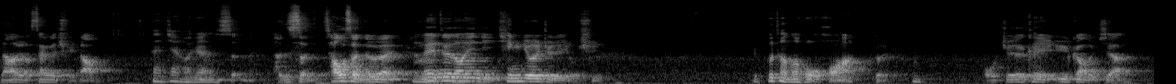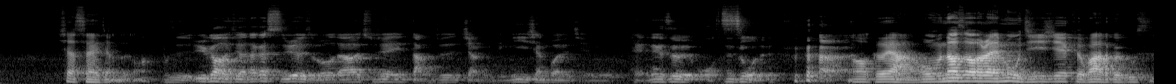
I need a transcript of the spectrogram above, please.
然后有三个渠道，但这样好像很省啊，很省，超省，对不对？嗯。而且这个东西你听就会觉得有趣，有不同的火花。对。我觉得可以预告一下，下次来讲这个吗？不是预告一下，大概十月左右，大家会出现一档就是讲灵异相关的节目，嘿，那个是我制作的，哦，可以啊，我们到时候来募集一些可怕的鬼故事。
